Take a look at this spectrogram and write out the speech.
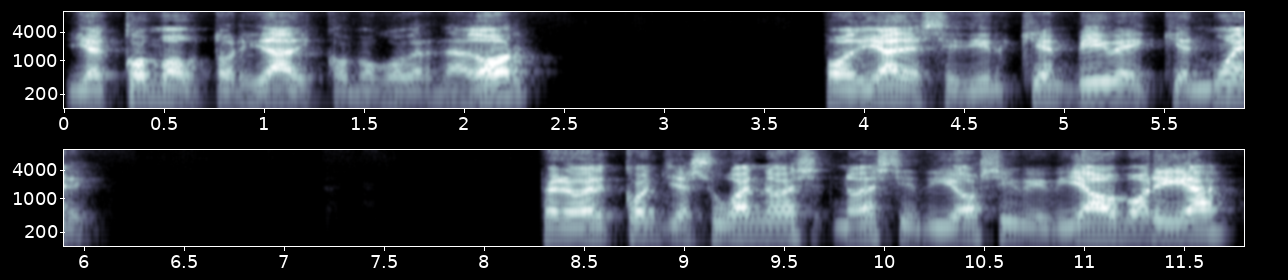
Y él como autoridad y como gobernador podía decidir quién vive y quién muere. Pero él con Yeshua no, es, no decidió si vivía o moría,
